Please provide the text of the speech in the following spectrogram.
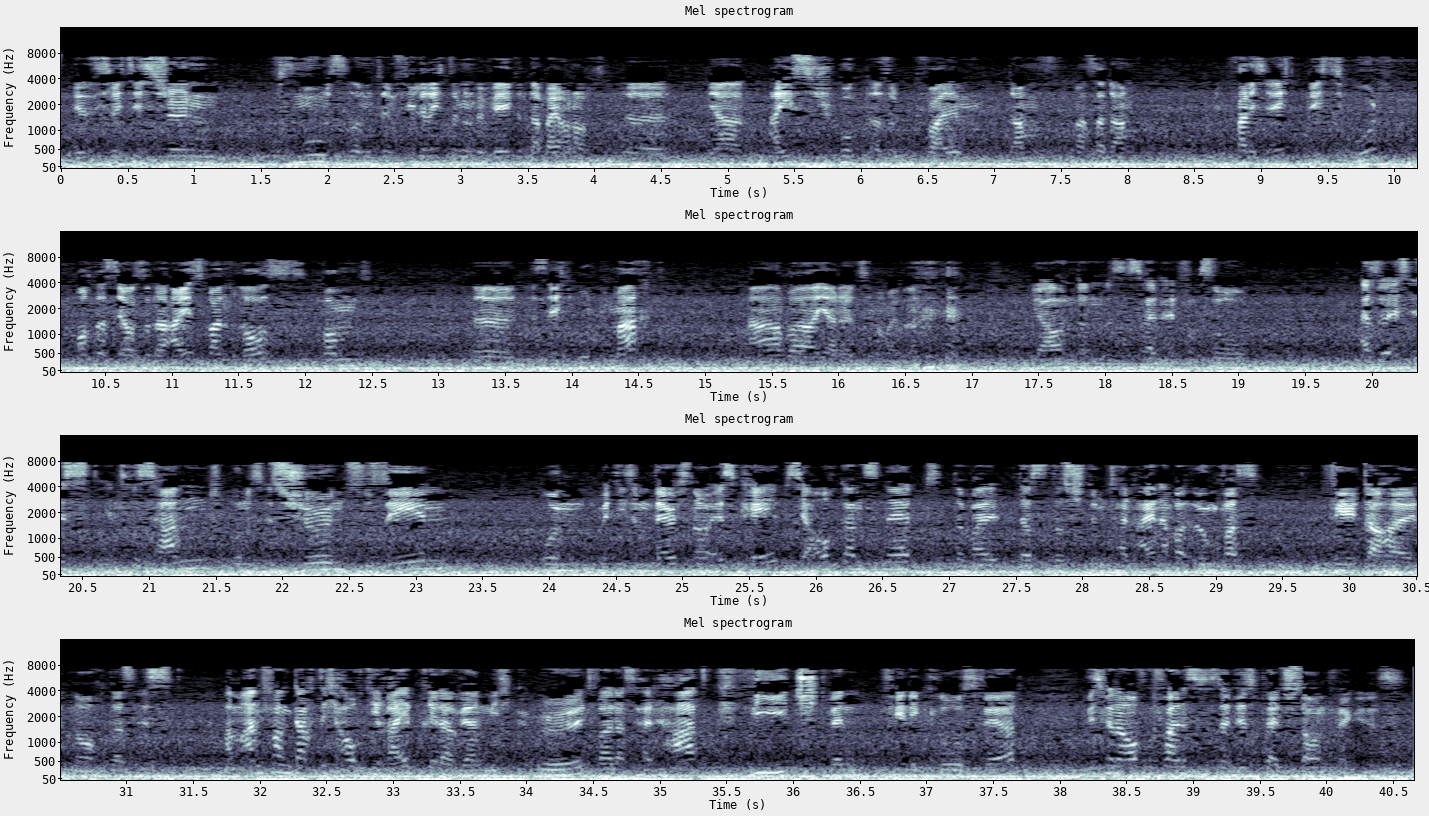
Der sich richtig schön smooth und in viele Richtungen bewegt und dabei auch noch äh, ja, Eis spuckt, also Qualm, Dampf, Wasserdampf. Den fand ich echt richtig gut. Auch dass der aus so einer Eiswand rauskommt, äh, ist echt gut gemacht. Aber ja, erzähl mal weiter. Ja, und dann ist es halt einfach so. Also es ist interessant und es ist schön zu sehen. Und mit diesem There's No Escape ist ja auch ganz nett, weil das, das stimmt halt ein, aber irgendwas fehlt da halt noch. Das ist, am Anfang dachte ich auch, die Reibräder wären nicht geölt, weil das halt hart quietscht, wenn Phoenix losfährt. Bis mir dann aufgefallen ist, dass es der Dispatch-Soundtrack ist.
